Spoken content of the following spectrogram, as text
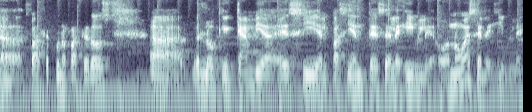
ah, fase 1, fase 2. lo que cambia es si el paciente es elegible o no es elegible.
